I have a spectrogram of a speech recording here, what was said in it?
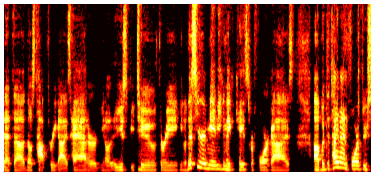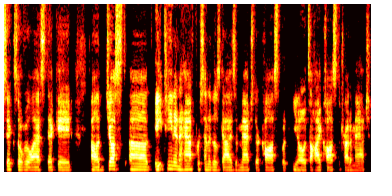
that uh, those top three guys had, or you know, it used to be two, three. You know, this year maybe you can make a case for four guys, uh, but the tight end four through six over the last decade, uh, just uh, 18 and a half percent of those guys have matched their cost, but you know, it's a high cost to try to match.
